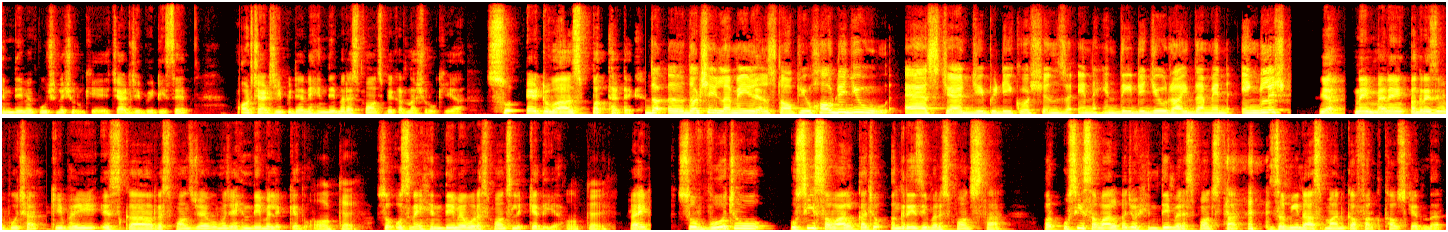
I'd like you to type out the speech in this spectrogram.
हिंदी में पूछने शुरू किए चैट जीपीटी से। और चैट जीपीटी ने हिंदी में रिस्पॉन्स भी करना शुरू किया so it was pathetic let me yeah. stop you. How did you ask chat GPT questions in Hindi? Did you write them in या yeah, नहीं मैंने अंग्रेज़ी में पूछा कि भाई इसका रिस्पॉन्स जो है वो मुझे हिंदी में लिख के दो ओके okay. सो so, उसने हिंदी में वो रिस्पॉन्स लिख के दिया ओके राइट सो वो जो उसी सवाल का जो अंग्रेज़ी में रिस्पॉन्स था और उसी सवाल का जो हिंदी में रिस्पॉन्स था ज़मीन आसमान का फ़र्क था उसके अंदर।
